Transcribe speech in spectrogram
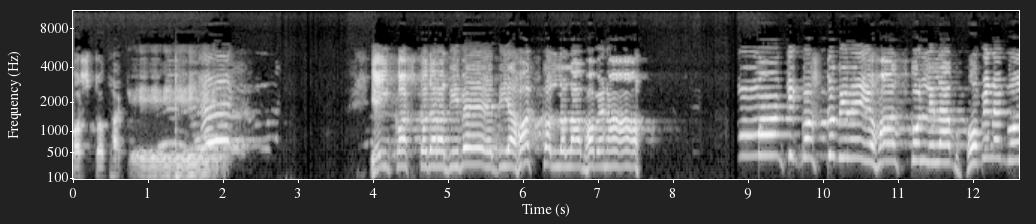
কষ্ট থাকে। এই কষ্ট যারা দিবে, দিয়ে হজ করলে লাভ হবে না। মাকে কষ্ট দিলে হজ করলে লাভ হবে না গো?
